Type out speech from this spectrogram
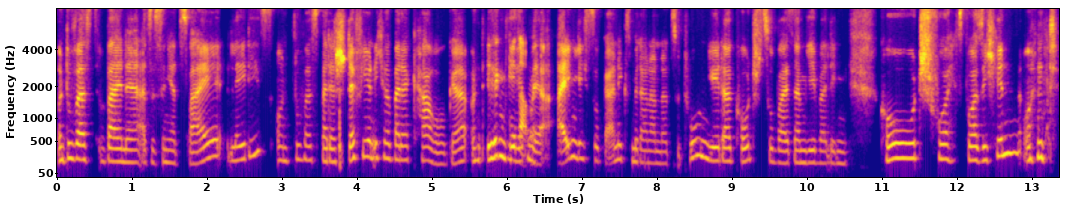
Und du warst bei einer, also es sind ja zwei Ladies und du warst bei der Steffi und ich war bei der Caro, gell? Und irgendwie genau. hatten wir ja eigentlich so gar nichts miteinander zu tun. Jeder coacht so bei seinem jeweiligen Coach vor, vor sich hin und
